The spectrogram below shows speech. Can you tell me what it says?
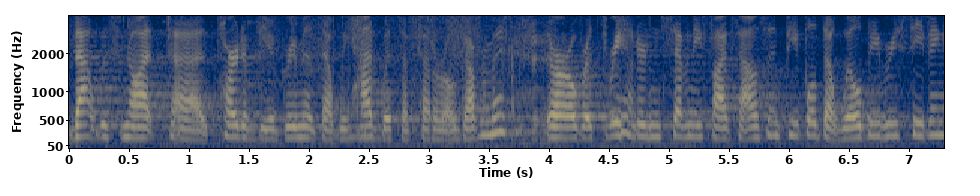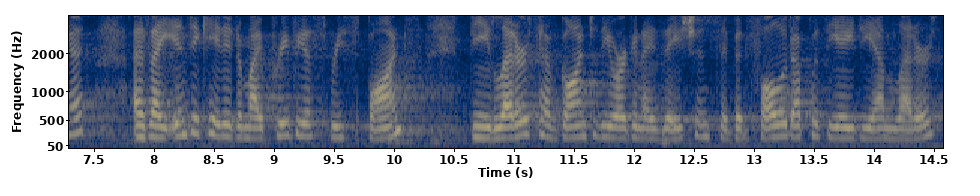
that was not uh, part of the agreement that we had with the federal government. There are over 375,000 people that will be receiving it. As I indicated in my previous response, the letters have gone to the organizations. They've been followed up with the ADM letters.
